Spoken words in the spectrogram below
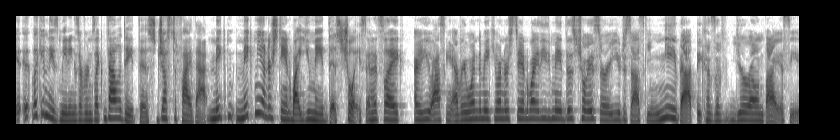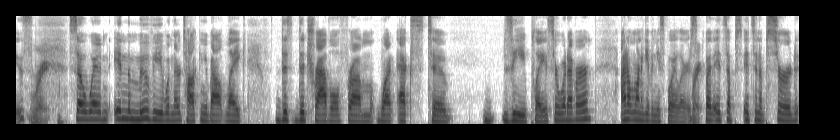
it, it- like in these meetings everyone's like validate this, justify that. Make make me understand why you made this choice. And it's like are you asking everyone to make you understand why you made this choice or are you just asking me that because of your own biases? Right. So when in the movie when they're talking about like this the travel from what X to Z place or whatever. I don't want to give any spoilers, Right. but it's it's an absurd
